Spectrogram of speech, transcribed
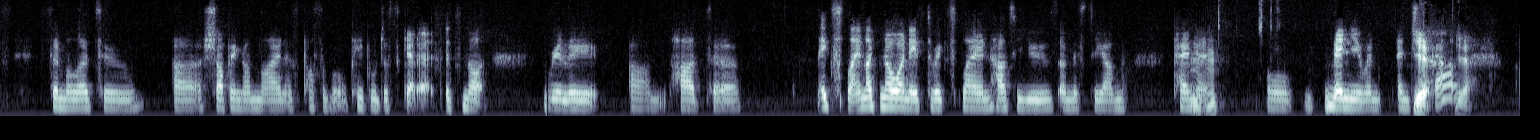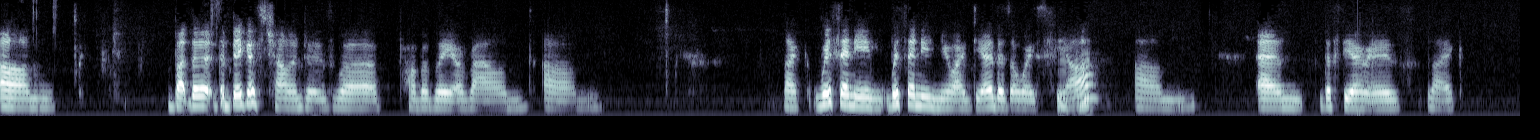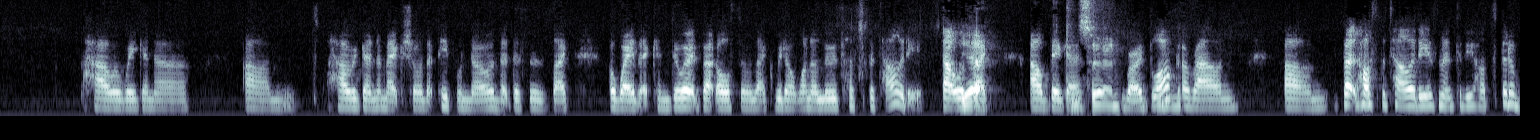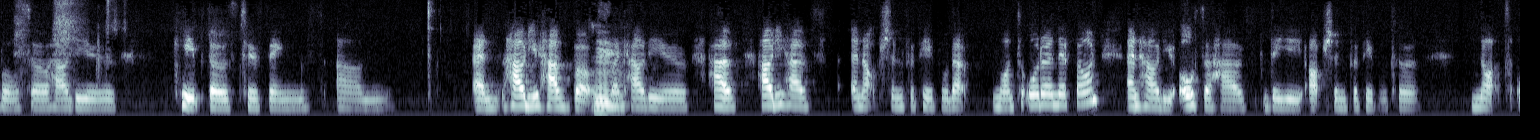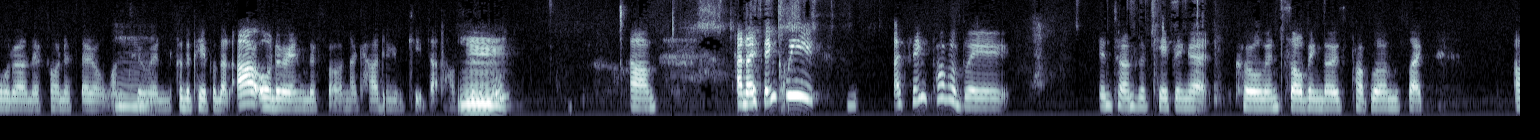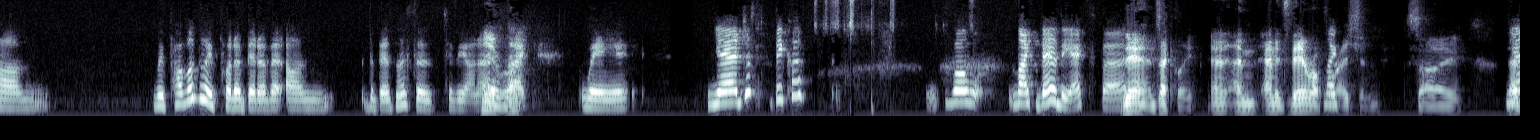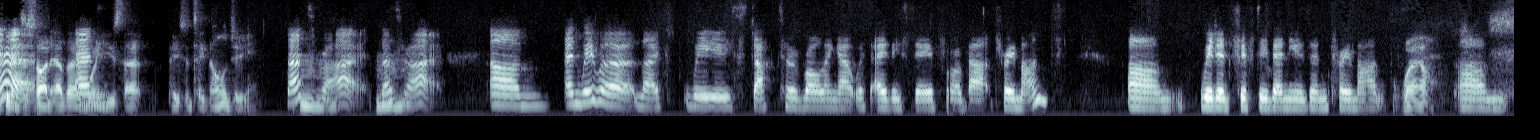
similar to uh, shopping online as possible, people just get it. It's not really um, hard to explain. Like no one needs to explain how to use a Mr. Yum payment or menu and, and checkout. yeah. Um, but the, the biggest challenges were probably around um, like with any with any new idea, there's always fear, um, and the fear is like, how are we gonna um, how are we going to make sure that people know that this is like a way that can do it, but also like we don't want to lose hospitality. That was Yeah. like our biggest Concern. roadblock Mm. around. Um, but hospitality is meant to be hospitable. So how do you keep those two things? Um, and how do you have both? Mm. Like how do you have how do you have an option for people that want to order on their phone, and how do you also have the option for people to not order on their phone if they don't want to, Mm. and for the people that are ordering their phone, like how do you keep that hospitable? Mm. Um, and I think we, I think probably in terms of keeping it cool and solving those problems, like, um, we probably put a bit of it on the businesses, to be honest. Yeah, right. Like, we, yeah, just because, well, like they're the expert. Yeah, exactly. And and and it's their operation, so they have Yeah, decide how they want to use that piece of technology. That's Mm. right. That's Mm. right. Um, and we were like, we stuck to rolling out with AVC for about three months. Um, we did 50 venues in three months. Wow. Um,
